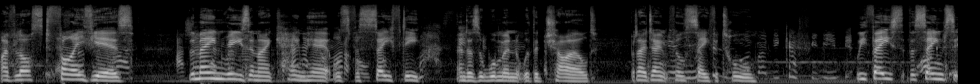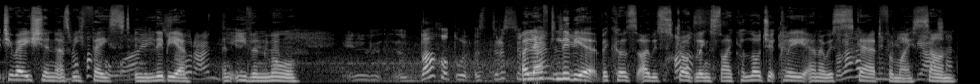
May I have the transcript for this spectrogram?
I've lost five years. The main reason I came here was for safety and as a woman with a child, but I don't feel safe at all. We face the same situation as we faced in Libya, and even more. I left Libya because I was struggling psychologically and I was scared for my son,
